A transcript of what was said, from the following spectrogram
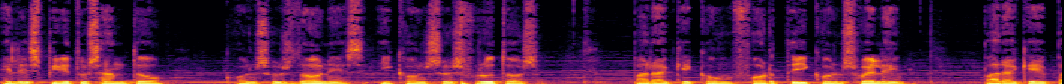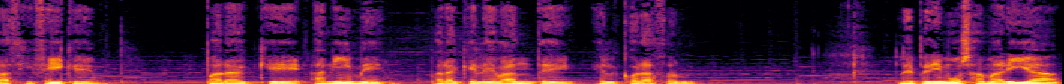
el Espíritu Santo con sus dones y con sus frutos, para que conforte y consuele, para que pacifique, para que anime, para que levante el corazón. Le pedimos a María,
